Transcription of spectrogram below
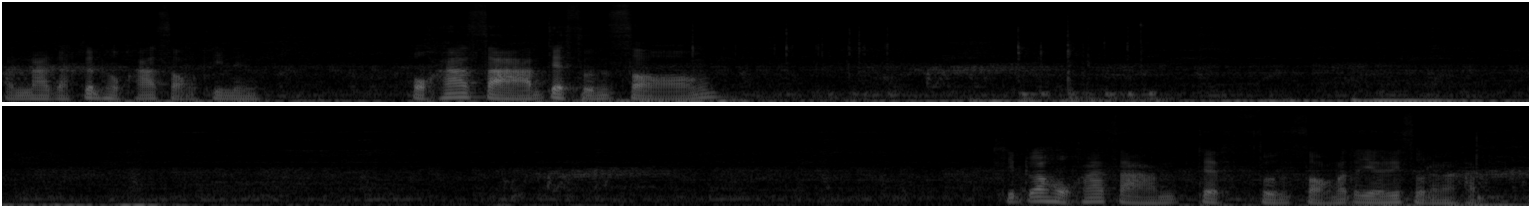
มันน่าจะขึ้นหกห้าสองทีหนึ่งหกห้าสามเจ็ดศูนย์สองคิดว่าหกห้าสามเจ็ดศูนย์สองน่าจะเยอะที่สุดแล้วนะครับ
